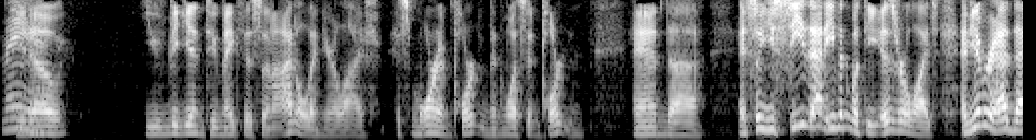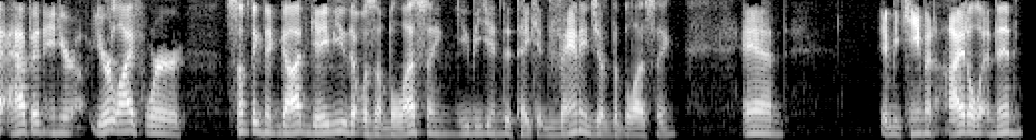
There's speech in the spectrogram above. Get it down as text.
Man. you know, you begin to make this an idol in your life. It's more important than what's important. And uh, and so you see that even with the Israelites. Have you ever had that happen in your your life where something that God gave you that was a blessing, you begin to take advantage of the blessing and it became an idol and then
